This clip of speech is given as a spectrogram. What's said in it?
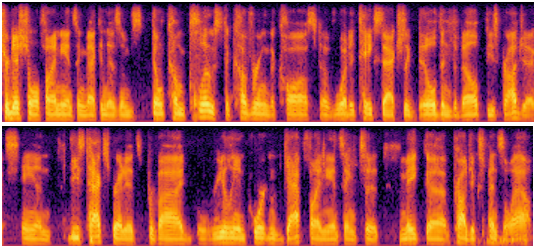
traditional financing mechanisms don't come close to covering the cost of what it takes to actually build and develop these projects. And these tax credits provide really important gap financing to make uh, projects pencil out.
